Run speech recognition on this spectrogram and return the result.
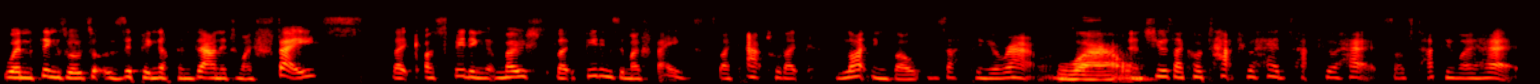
when things were sort of zipping up and down into my face, like I was feeling most like feelings in my face, like actual like lightning bolt zapping around. Wow. And she was like, Oh, tap your head, tap your head. So I was tapping my head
